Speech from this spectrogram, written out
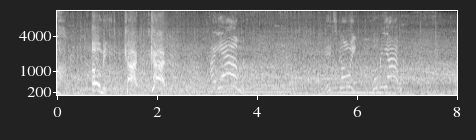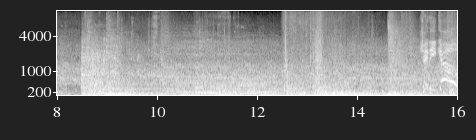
Fuck. Omi! Cut! Cut! I am! It's going! Pull me up! Can he go?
